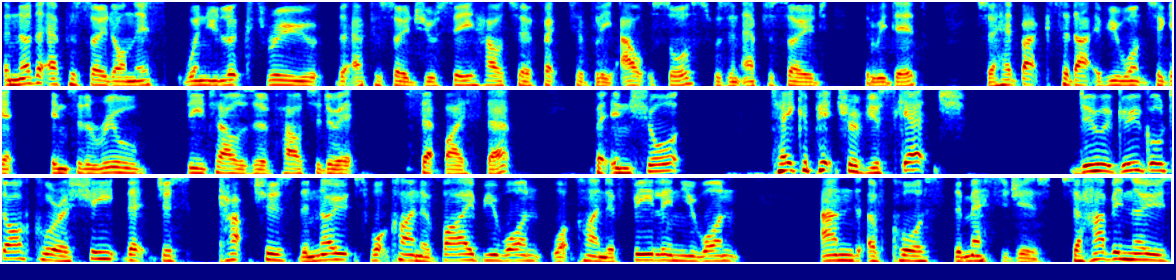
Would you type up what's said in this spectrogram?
another episode on this. When you look through the episodes, you'll see how to effectively outsource was an episode that we did. So head back to that if you want to get into the real details of how to do it step by step. But in short, take a picture of your sketch, do a Google Doc or a sheet that just captures the notes, what kind of vibe you want, what kind of feeling you want. And of course, the messages. So having those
